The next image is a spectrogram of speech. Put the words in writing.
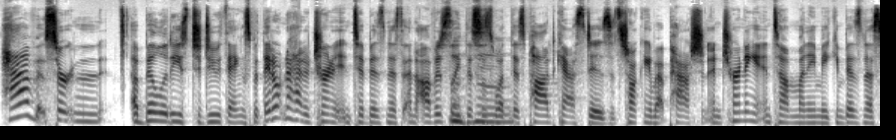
have certain abilities to do things, but they don't know how to turn it into business. And obviously, mm-hmm. this is what mm-hmm. this podcast is it's talking about passion and turning it into a money making business.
